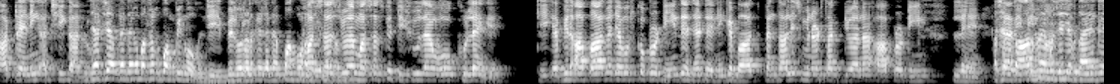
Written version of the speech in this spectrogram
आप ट्रेनिंग अच्छी कर लो। जैसे आप कहते हैं मसल को पंपिंग होगी जी बिल्कुल। लड़के कहते हैं पंप होना मसल्स जो है मसल्स के। टिश्यूज हैं वो खुलेंगे। ठीक है फिर आप बाद में जब उसको प्रोटीन देते हैं ट्रेनिंग के बाद 45 मिनट तक जो है ना आप प्रोटीन लें। अच्छा कार में मुझे ये बताएँ कि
